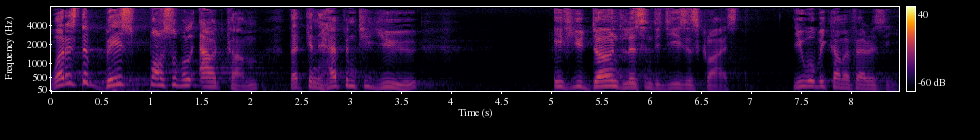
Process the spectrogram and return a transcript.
what is the best possible outcome that can happen to you if you don't listen to Jesus Christ? You will become a Pharisee.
